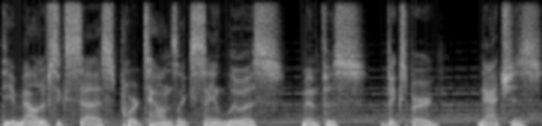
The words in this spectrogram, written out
The amount of success port towns like St. Louis, Memphis, Vicksburg, Natchez,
